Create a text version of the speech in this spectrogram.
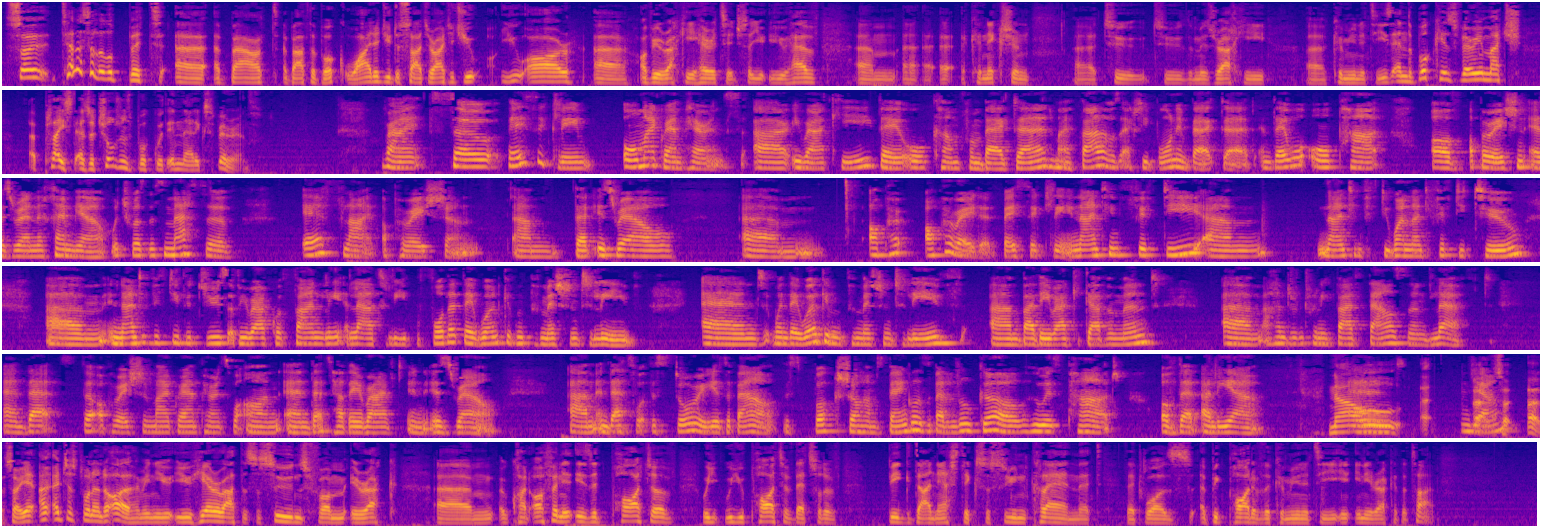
So tell us a little bit uh, about about the book. Why did you decide to write it? You you are uh, of Iraqi heritage, so you you have um, a, a, connection uh, to to the Mizrahi uh, communities, and the book is very much uh, placed as a children's book within that experience. Right. So basically, all my grandparents are Iraqi. They all come from Baghdad. My father was actually born in Baghdad, and they were all part of Operation Ezra and Nehemiah, which was this massive air flight operation um, that Israel um, oper- operated basically in 1950, um, 1951, 1952. Um, in 1950, the Jews of Iraq were finally allowed to leave. Before that, they weren't given permission to leave. And when they were given permission to leave um, by the Iraqi government, um, 125,000 left, and that's the operation my grandparents were on, and that's how they arrived in Israel. Um, and that's what the story is about. This book, Shoham's Bangle, is about a little girl who is part of that aliyah. Now, and, uh, yeah. so, oh, sorry. Yeah, I, I, just wanted to ask. I mean, you, you hear about the Sassoons from Iraq um, quite often. Is it part of? Were you, were you part of that sort of big dynastic Sassoon clan that that was a big part of the community in, in Iraq at the time.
